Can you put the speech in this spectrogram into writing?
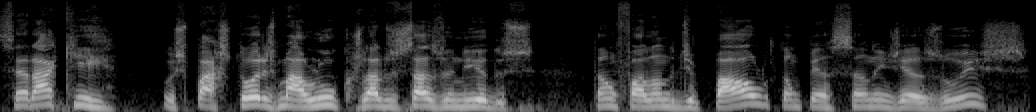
Será que os pastores malucos lá dos Estados Unidos estão falando de Paulo, estão pensando em Jesus?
